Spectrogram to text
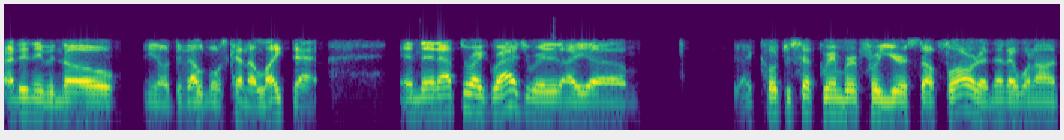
I didn't even know you know development was kind of like that. And then after I graduated, I um, I coached with Seth Greenberg for a year in South Florida, and then I went on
